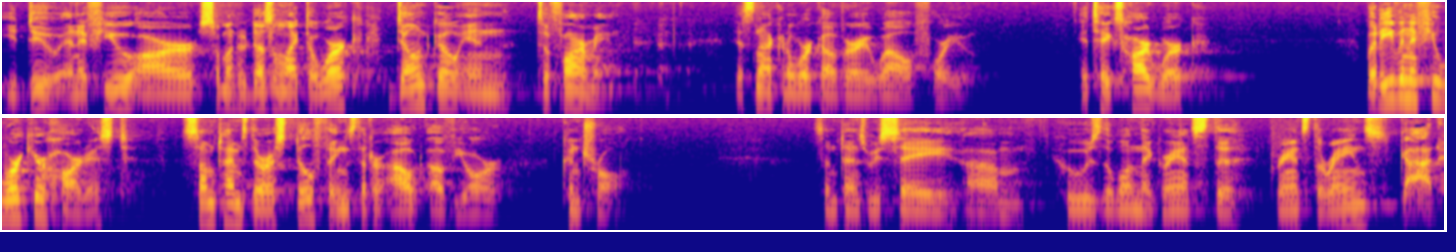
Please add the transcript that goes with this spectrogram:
you do. And if you are someone who doesn't like to work, don't go into farming. It's not going to work out very well for you. It takes hard work, but even if you work your hardest, sometimes there are still things that are out of your control. Sometimes we say, um, Who is the one that grants the, grants the rains? God.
